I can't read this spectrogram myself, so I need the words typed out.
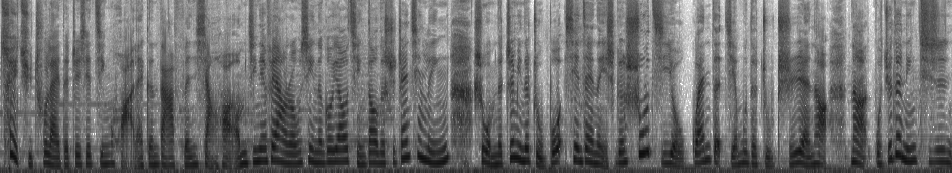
萃取出来的这些精华来跟大家分享哈，我们今天非常荣幸能够邀请到的是詹庆林，是我们的知名的主播，现在呢也是跟书籍有关的节目的主持人哈。那我觉得您其实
